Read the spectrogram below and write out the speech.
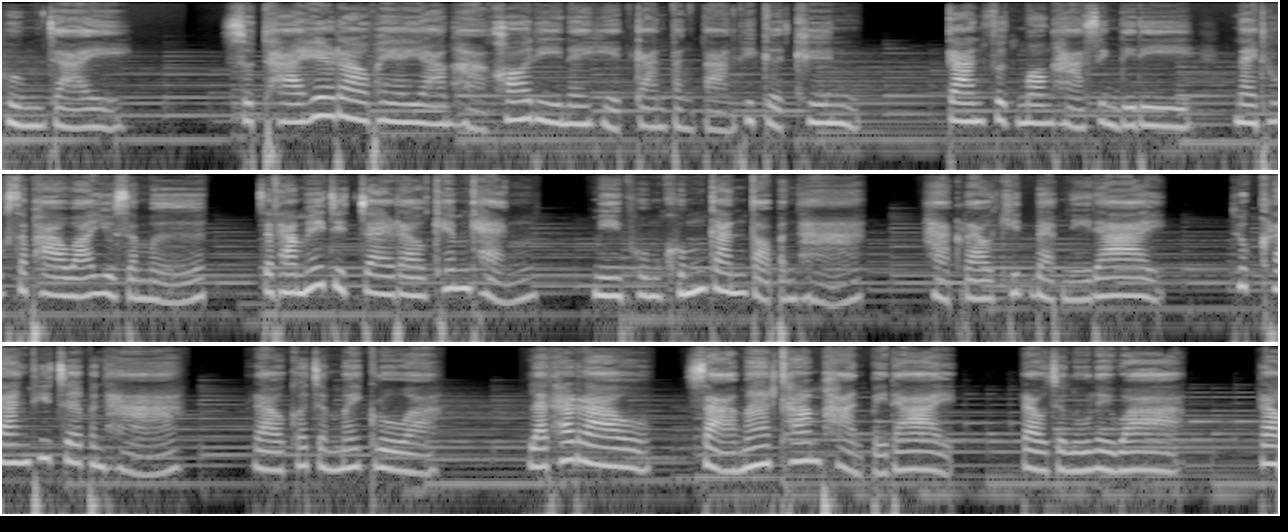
ภูมิใจ สุดท้ายให้เราพยายามหาข้อดีในเหตุการณ์ต่างๆ ที่เกิดขึ้น การฝึกมองหาสิ่งดีๆ ในทุกสภาวะอยู่เสมอ จะทำให้จิตใจเราเข้มแข็ง มีภูมิคุ้มกันต่อปัญหา หากเราคิดแบบนี้ได้ ทุกครั้งที่เจอปัญหา เราก็จะไม่กลัว และถ้าเราสามารถข้ามผ่านไปได้ เราจะรู้เลยว่า เรา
